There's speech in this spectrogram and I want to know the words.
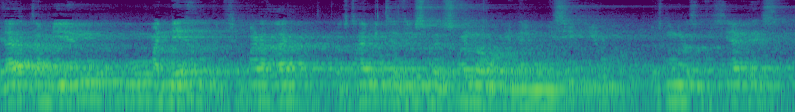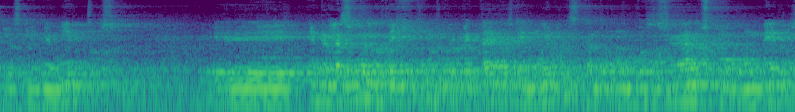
da también un manejo que se pueda dar los trámites de uso del suelo en el municipio, los números oficiales, los lineamientos, eh, en relación a los legítimos propietarios de inmuebles, tanto como posicionados como comuneros,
